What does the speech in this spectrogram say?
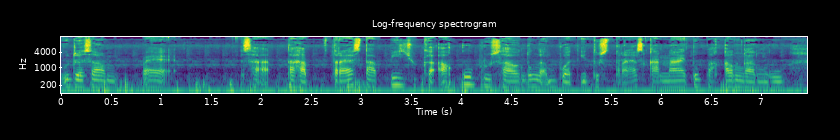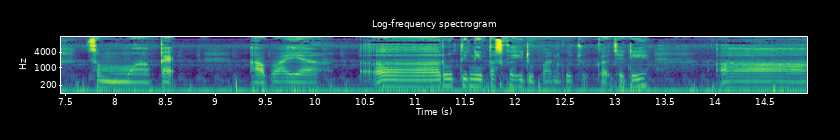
udah sampai tahap stres tapi juga aku berusaha untuk nggak buat itu stres karena itu bakal ganggu semua kayak apa ya uh, rutinitas kehidupanku juga. Jadi uh,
